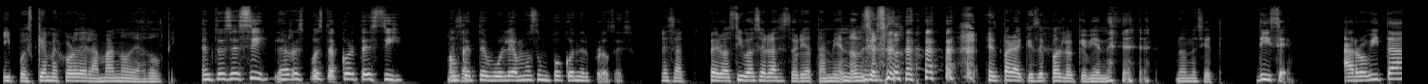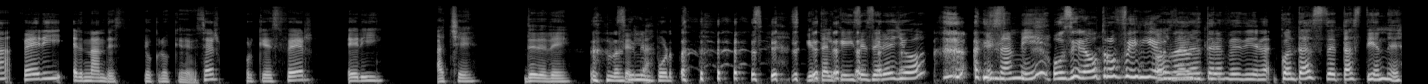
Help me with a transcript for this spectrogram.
Y pues qué mejor de la mano de adulting. Entonces sí, la respuesta corta es sí, aunque te buleamos un poco en el proceso. Exacto, pero así va a ser la asesoría también, ¿no, es cierto? es para que sepas lo que viene. no, no es cierto. Dice, arrobita Feri Hernández, yo creo que debe ser, porque es Fer, Eri, H, DDD. A nadie le importa. ¿Qué tal que dice? ¿Seré yo? ¿Es a mí? ¿O será otro feria? ¿Cuántas zetas tiene?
